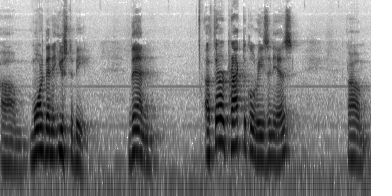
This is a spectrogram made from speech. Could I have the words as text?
um, more than it used to be. Then, a third practical reason is um,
